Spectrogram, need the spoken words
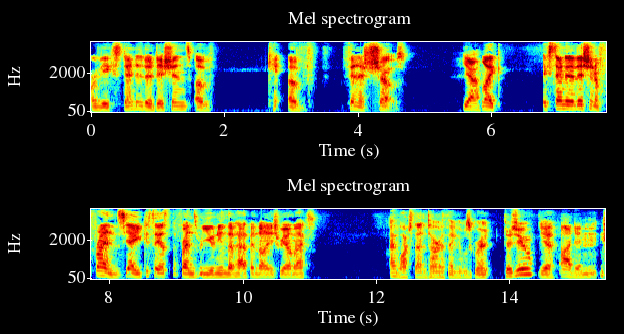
are the extended editions of of finished shows. Yeah. Like extended edition of Friends. Yeah, you could say that's the Friends reunion that happened on HBO Max. I watched that entire thing. It was great. Did you? Yeah. I didn't.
